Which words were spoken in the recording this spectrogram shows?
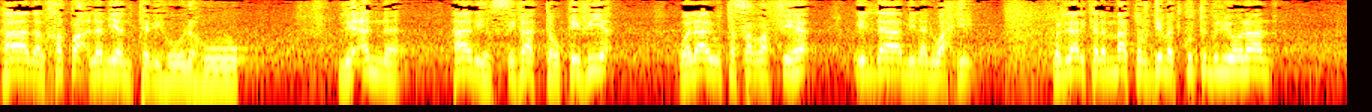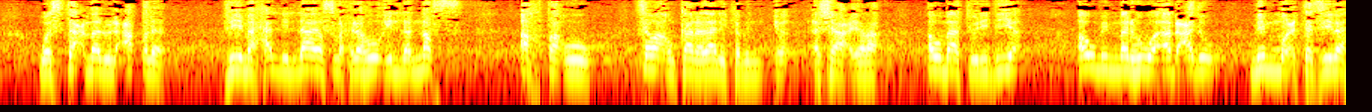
هذا الخطأ لم ينتبهوا له لأن هذه الصفات توقيفية ولا يتصرف فيها إلا من الوحي. ولذلك لما ترجمت كتب اليونان واستعملوا العقل في محل لا يصلح له إلا النص أخطأوا سواء كان ذلك من أشاعرة أو ماتريدية أو ممن هو أبعد من معتزلة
